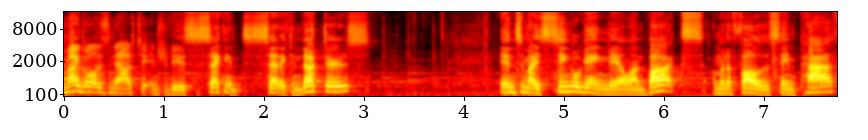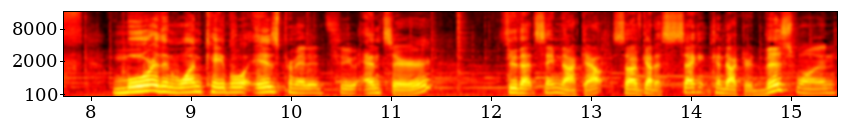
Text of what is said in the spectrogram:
my goal is now to introduce a second set of conductors into my single gang nail-on box. I'm gonna follow the same path. More than one cable is permitted to enter through that same knockout. So I've got a second conductor. This one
